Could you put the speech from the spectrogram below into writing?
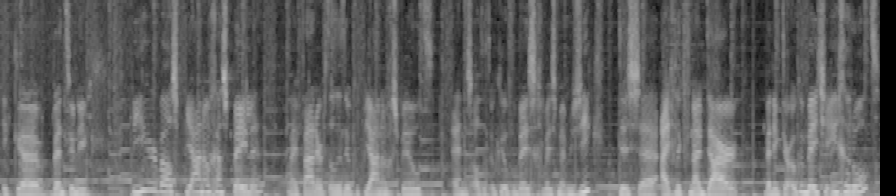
Ik ben toen ik vier was piano gaan spelen. Mijn vader heeft altijd heel veel piano gespeeld en is altijd ook heel veel bezig geweest met muziek. Dus eigenlijk vanuit daar ben ik er ook een beetje ingerold.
